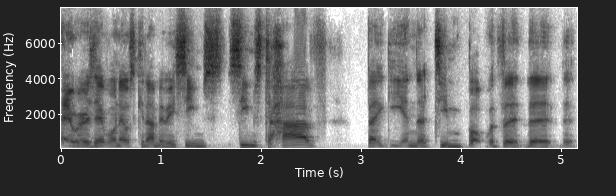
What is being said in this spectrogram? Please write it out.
whereas everyone else kind of maybe seems seems to have Big E in their team. But with the the the,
